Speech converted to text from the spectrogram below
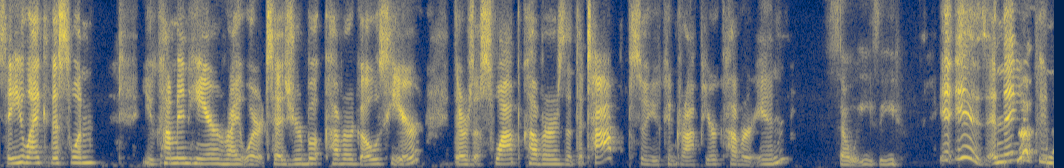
Say you like this one, you come in here right where it says your book cover goes here. There's a swap covers at the top, so you can drop your cover in so easy. It is, and then you can,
